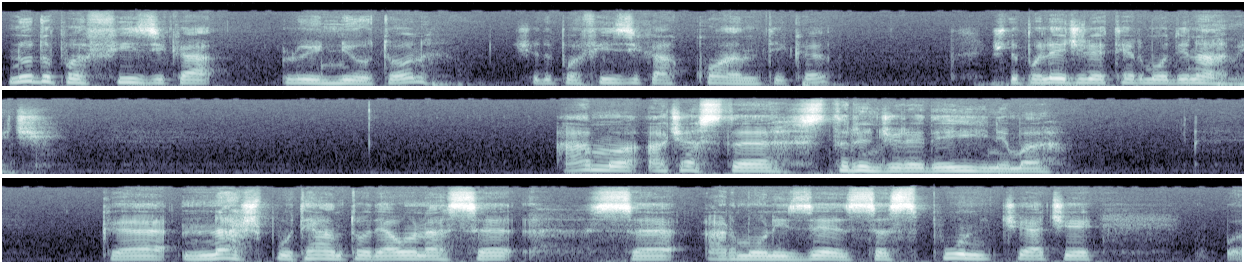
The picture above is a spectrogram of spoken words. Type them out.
nu după fizica lui Newton și după fizica cuantică și după legile termodinamici. Am această strângere de inimă că n-aș putea întotdeauna să să armonizez, să spun ceea ce uh,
